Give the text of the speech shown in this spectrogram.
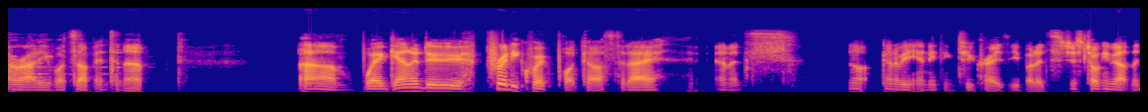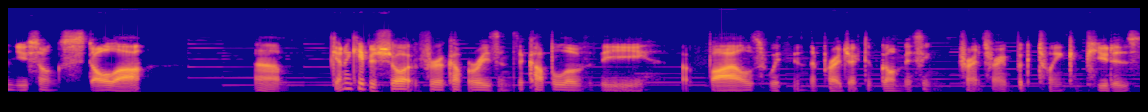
Alrighty, what's up, internet? Um, we're gonna do pretty quick podcast today, and it's not gonna be anything too crazy, but it's just talking about the new song Stola. Um, gonna keep it short for a couple reasons. A couple of the files within the project have gone missing, transferring between computers,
